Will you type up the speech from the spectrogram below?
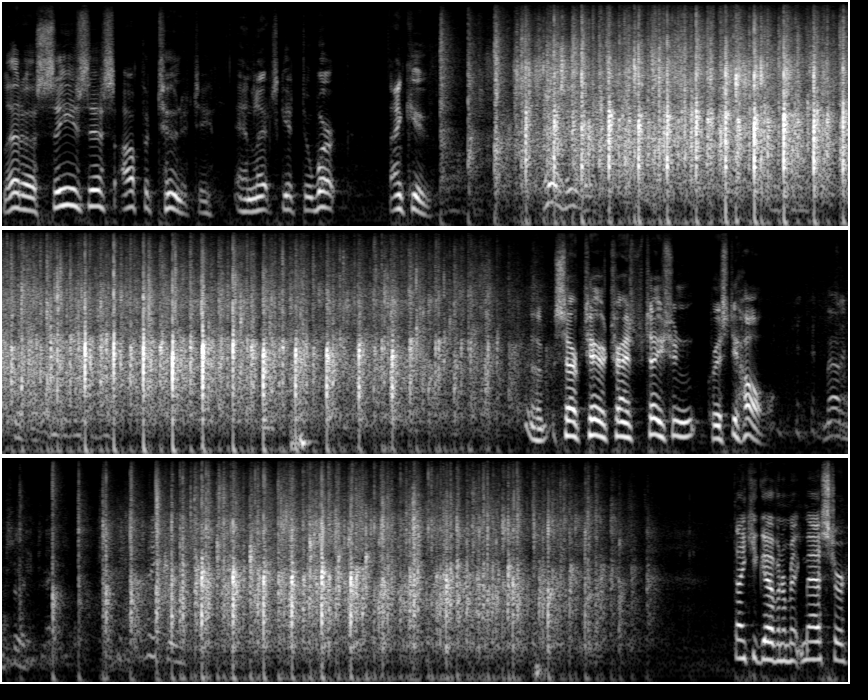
Let us seize this opportunity and let's get to work. Thank you. Uh, Secretary of Transportation, Christy Hall. Madam Secretary. Thank you. Thank you, Governor McMaster.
